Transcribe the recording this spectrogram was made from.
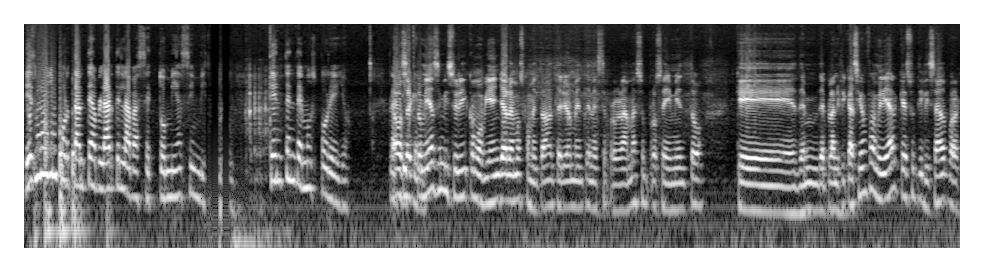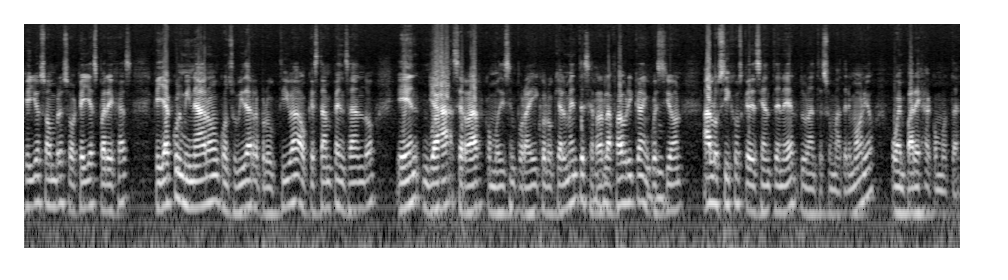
Es muy importante hablar de la vasectomía sin bisturí. ¿Qué entendemos por ello? La vasectomía sin bisturí, como bien ya lo hemos comentado anteriormente en este programa, es un procedimiento que de, planificación familiar que es utilizado por aquellos hombres o aquellas parejas que ya culminaron con su vida reproductiva o que están pensando en ya cerrar, como dicen por ahí coloquialmente, cerrar la fábrica en cuestión a los hijos que desean tener durante su matrimonio o en pareja como tal.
